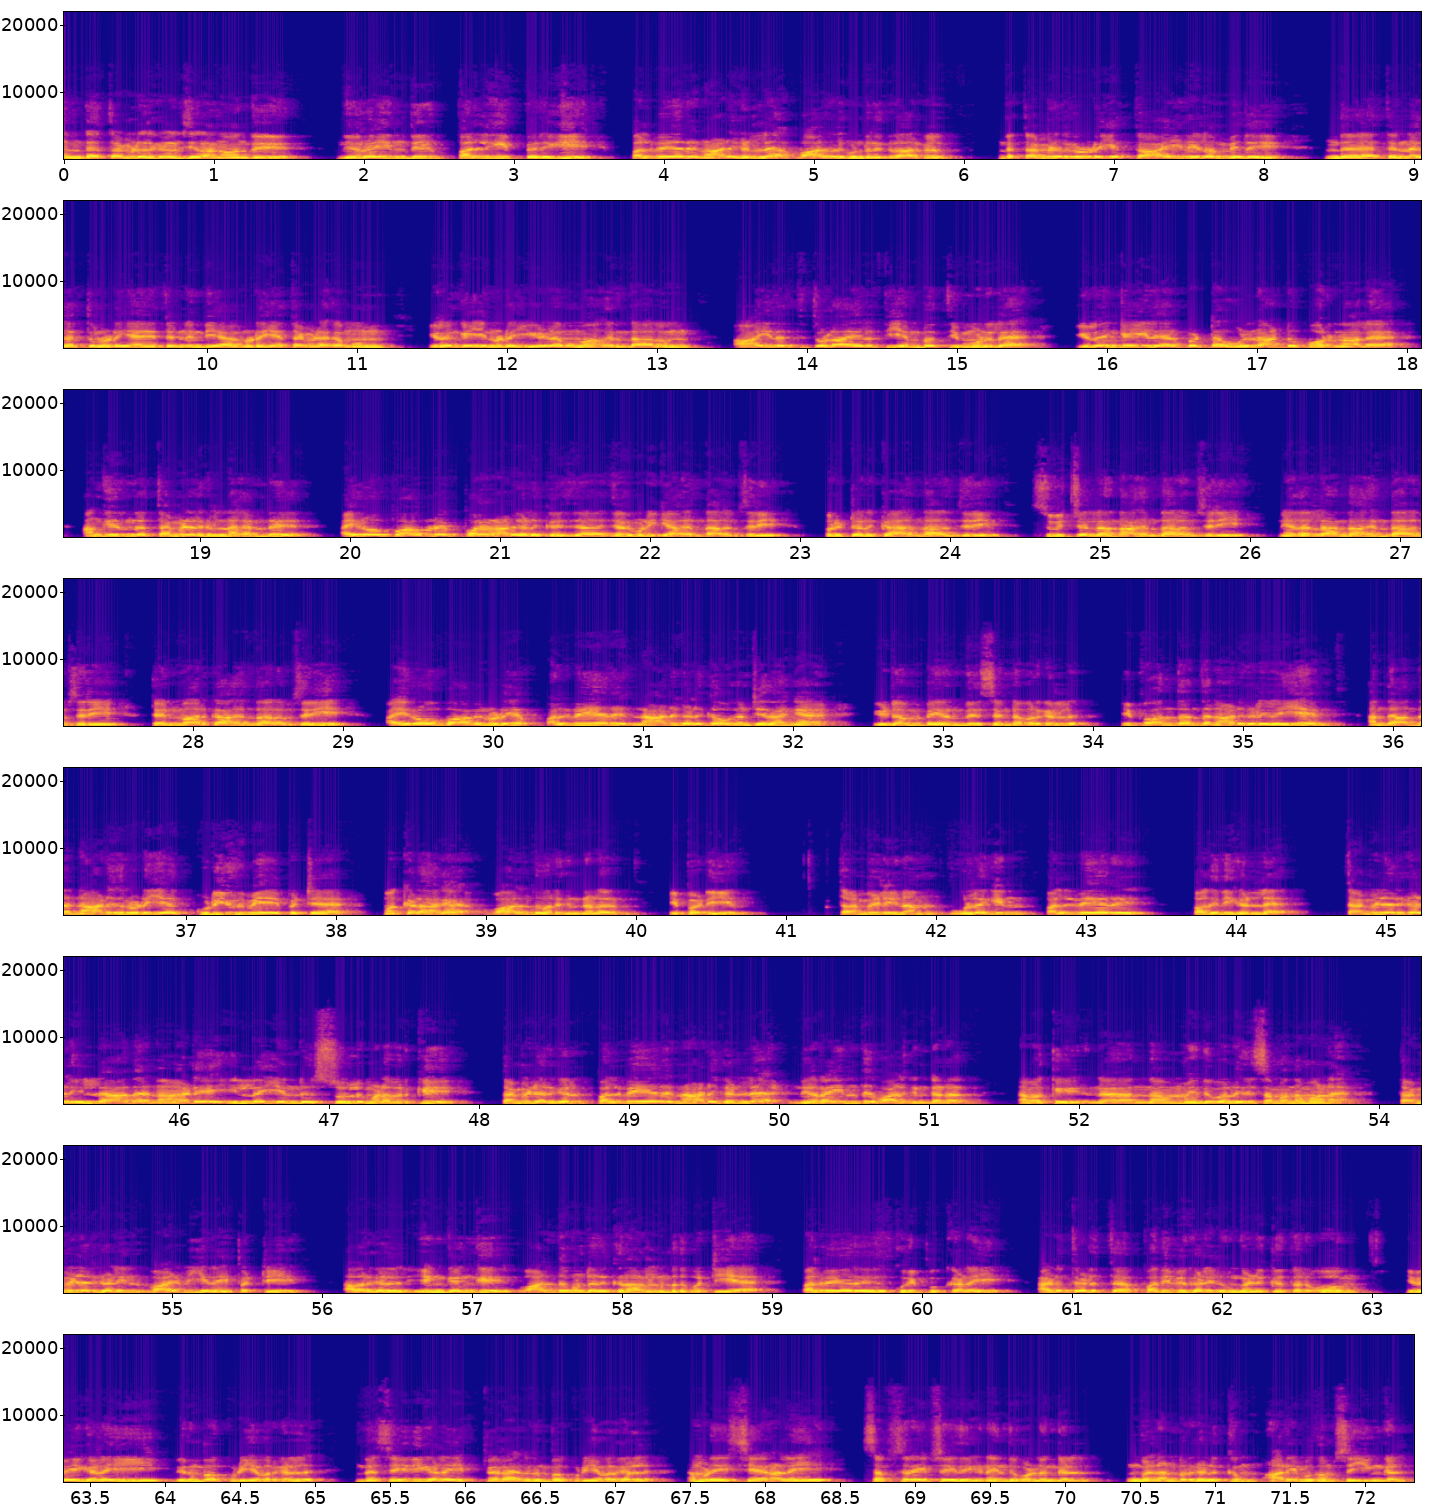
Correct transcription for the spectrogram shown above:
இந்த தமிழர்கள் என்ன வந்து நிறைந்து பல்கி பெருகி பல்வேறு நாடுகளில் வாழ்ந்து கொண்டிருக்கிறார்கள். இந்த தமிழர்களுடைய தாய் நிலம் எது? இந்த தென்னகத்தினுடைய தென்னிந்தியாவினுடைய தமிழகமும் இலங்கையினுடைய ஈழமுமாக இருந்தாலும் ஆயிரத்தி தொள்ளாயிரத்தி எண்பத்தி மூணுல இலங்கையில் ஏற்பட்ட உள்நாட்டு போர்னால அங்கிருந்த தமிழர்கள் நகர்ந்து ஐரோப்பாவுடைய பல நாடுகளுக்கு ஜெ- ஜெர்மனிக்காக இருந்தாலும் சரி பிரிட்டனுக்காக இருந்தாலும் சரி சுவிட்சர்லாந்தாக இருந்தாலும் சரி நெதர்லாந்தாக இருந்தாலும் சரி டென்மார்க்காக இருந்தாலும் சரி ஐரோப்பாவினுடைய பல்வேறு நாடுகளுக்கு அவங்க செய்தாங்க? இடம்பெயர்ந்து சென்றவர்கள். இப்போ அந்தந்த நாடுகளிலேயே அந்த அந்த நாடுகளுடைய குடியுரிமையை பெற்ற மக்களாக வாழ்ந்து வருகின்றனர். இப்படி தமிழினம் உலகின் பல்வேறு பகுதிகளில் தமிழர்கள் இல்லாத நாடே இல்லை என்று சொல்லும் அளவிற்கு தமிழர்கள் பல்வேறு நாடுகளில் நிறைந்து வாழ்கின்றனர். நமக்கு ந- நம் இது இது சம்பந்தமான தமிழர்களின் வாழ்வியலை பற்றி அவர்கள் எங்கெங்கு வாழ்ந்து கொண்டிருக்கிறார்கள் என்பது பற்றிய பல்வேறு குறிப்புகளை அடுத்தடுத்த பதிவுகளில் உங்களுக்கு தருவோம். இவைகளை விரும்பக்கூடியவர்கள் இந்த செய்திகளை பெற விரும்பக்கூடியவர்கள் நம்முடைய சேனலை சப்ஸ்கிரைப் செய்து இணைந்து கொள்ளுங்கள். உங்கள் நண்பர்களுக்கும் அறிமுகம் செய்யுங்கள்.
